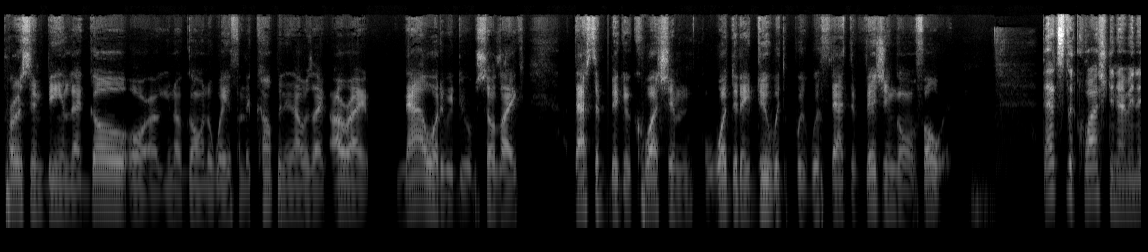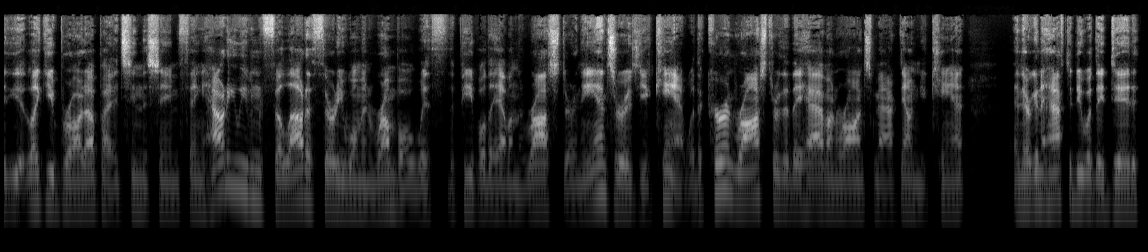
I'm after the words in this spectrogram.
person being let go or uh, you know going away from the company. And I was like, all right, now what do we do? So like that's the bigger question. What do they do with with, with that division going forward? That's the question. I mean, like you brought up, I had seen the same thing. How do you even fill out a 30 woman rumble with the people they have on the roster? And the answer is you can't. With the current roster that they have on Raw and SmackDown, you can't. And they're going to have to do what they did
